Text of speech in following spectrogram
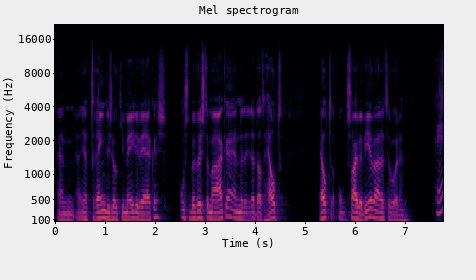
En uh, ja, train dus ook je medewerkers om ze bewust te maken. En dat, dat helpt, helpt om cyberweerbaarder te worden. Oké.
